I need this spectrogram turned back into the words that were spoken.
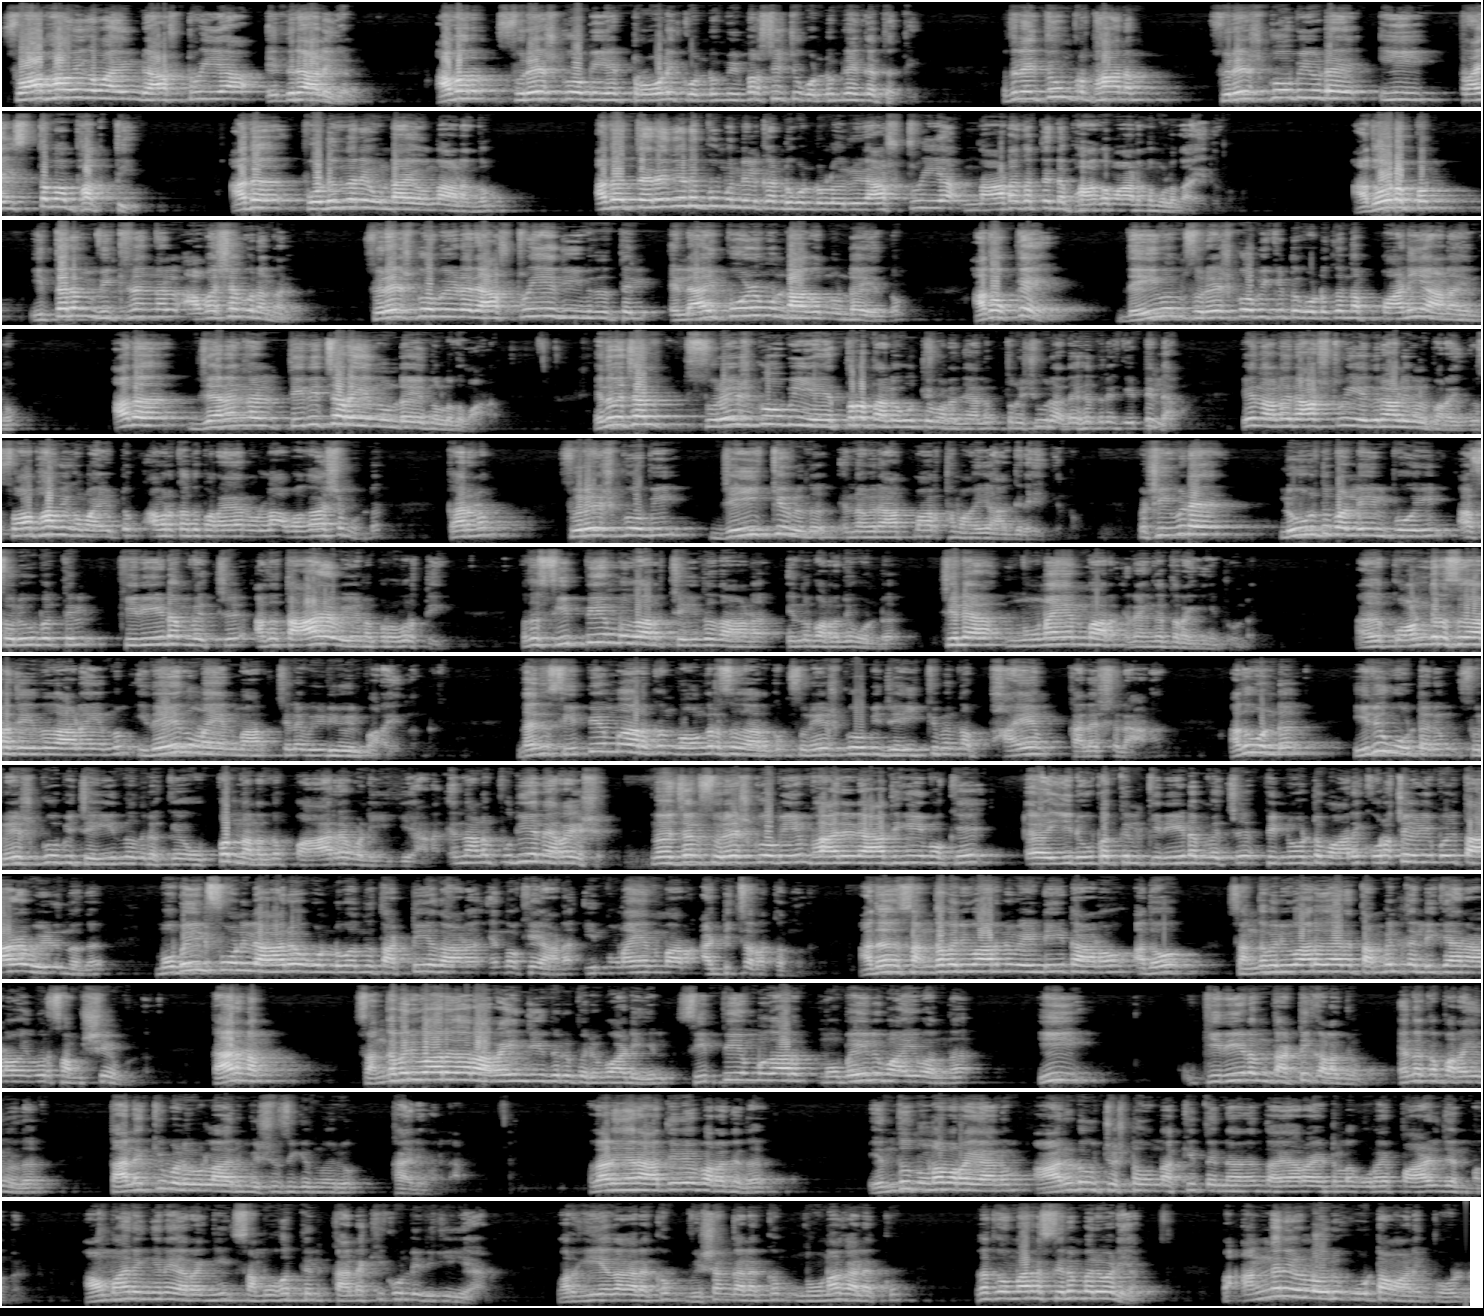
സ്വാഭാവികമായും രാഷ്ട്രീയ എതിരാളികൾ അവർ സുരേഷ് ഗോപിയെ ട്രോളിക്കൊണ്ടും വിമർശിച്ചുകൊണ്ടും രംഗത്തെത്തി. അതിലേറ്റവും പ്രധാനം സുരേഷ് ഗോപിയുടെ ഈ ക്രൈസ്തവ ഭക്തി അത് പൊടുന്നനെ ഉണ്ടായ ഒന്നാണെന്നും അത് തെരഞ്ഞെടുപ്പ് മുന്നിൽ കണ്ടുകൊണ്ടുള്ള ഒരു രാഷ്ട്രീയ നാടകത്തിന്റെ ഭാഗമാണെന്നുമുള്ളതായിരുന്നു. അതോടൊപ്പം ഇത്തരം വിഘ്നങ്ങൾ അവശഗുണങ്ങൾ സുരേഷ് ഗോപിയുടെ രാഷ്ട്രീയ ജീവിതത്തിൽ എല്ലായ്പ്പോഴും ഉണ്ടാകുന്നുണ്ട് എന്നും അതൊക്കെ ദൈവം സുരേഷ് ഗോപിക്കിട്ട് കൊടുക്കുന്ന പണിയാണ് എന്നും അത് ജനങ്ങൾ തിരിച്ചറിയുന്നുണ്ട് എന്നുള്ളതുമാണ്. എന്ന് വെച്ചാൽ സുരേഷ് ഗോപി എത്ര തലകുത്തി പറഞ്ഞാലും തൃശ്ശൂർ അദ്ദേഹത്തിന് കിട്ടില്ല എന്നാണ് രാഷ്ട്രീയ എതിരാളികൾ പറയുന്നത്. സ്വാഭാവികമായിട്ടും അവർക്കത് പറയാനുള്ള അവകാശമുണ്ട്. കാരണം സുരേഷ് ഗോപി ജയിക്കരുത് എന്നവർ ആത്മാർത്ഥമായി ആഗ്രഹിക്കുന്നു. പക്ഷെ ഇവിടെ ലൂർദ് പള്ളിയിൽ പോയി ആ സ്വരൂപത്തിൽ കിരീടം വെച്ച് അത് താഴെ വീണ പ്രവൃത്തി അത് സി പി എമ്മുകാർ ചെയ്തതാണ് എന്ന് പറഞ്ഞുകൊണ്ട് ചില നുണയന്മാർ രംഗത്തിറങ്ങിയിട്ടുണ്ട്. അത് കോൺഗ്രസ്സുകാർ ചെയ്തതാണ് എന്നും ഇതേ നുണയന്മാർ ചില വീഡിയോയിൽ പറയുന്നുണ്ട്. അതായത് സി പി എമ്മുകാർക്കും കോൺഗ്രസ്സുകാർക്കും സുരേഷ് ഗോപി ജയിക്കുമെന്ന ഭയം കലശലാണ്. അതുകൊണ്ട് ഇരു കൂട്ടരും സുരേഷ് ഗോപി ചെയ്യുന്നതിനൊക്കെ ഒപ്പം നടന്ന് പാരപണിയുകയാണ് എന്നാണ് പുതിയ നെറേഷൻ എന്ന് വെച്ചാൽ സുരേഷ് ഗോപിയും ഭാര്യ രാധികയും ഒക്കെ ഈ രൂപത്തിൽ കിരീടം വെച്ച് പിന്നോട്ട് മാറി കുറച്ച് കഴിയുമ്പോൾ താഴെ വീഴുന്നത് മൊബൈൽ ഫോണിൽ ആരോ കൊണ്ടുവന്ന് തട്ടിയതാണ് എന്നൊക്കെയാണ് ഈ നുണയന്മാർ അടിച്ചിറക്കുന്നത്. അത് സംഘപരിവാറിന് വേണ്ടിയിട്ടാണോ? അതോ സംഘപരിവാറുകാരെ തമ്മിൽ തല്ലിക്കാനാണോ എന്നൊരു സംശയമുണ്ട്. കാരണം സംഘപരിവാറുകാർ അറേഞ്ച് ചെയ്തൊരു പരിപാടിയിൽ സി പി എമ്മുകാർ മൊബൈലുമായി വന്ന് ഈ കിരീടം തട്ടിക്കളഞ്ഞു എന്നൊക്കെ പറയുന്നത് തലയ്ക്ക് വെളിവുള്ള ആരും വിശ്വസിക്കുന്ന ഒരു കാര്യമല്ല. അതാണ് ഞാൻ ആദ്യമേ പറഞ്ഞത്. എന്ത് നുണ പറയാനും ആരുടെ ഉച്ചിഷ്ടവും നക്കി തിന്നാനും തയ്യാറായിട്ടുള്ള കുറെ പാഴ്ജന്മങ്ങൾ അവന്മാരിങ്ങനെ ഇറങ്ങി സമൂഹത്തിൽ കലക്കിക്കൊണ്ടിരിക്കുകയാണ്. വർഗീയത കലക്കും വിഷം കലക്കും നുണ കലക്കും ഇതൊക്കെ അവന്മാരുടെ സ്ഥിരം പരിപാടിയാണ് അപ്പൊ അങ്ങനെയുള്ള ഒരു കൂട്ടമാണിപ്പോൾ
